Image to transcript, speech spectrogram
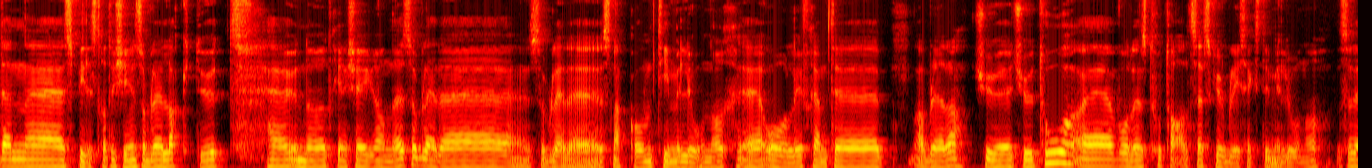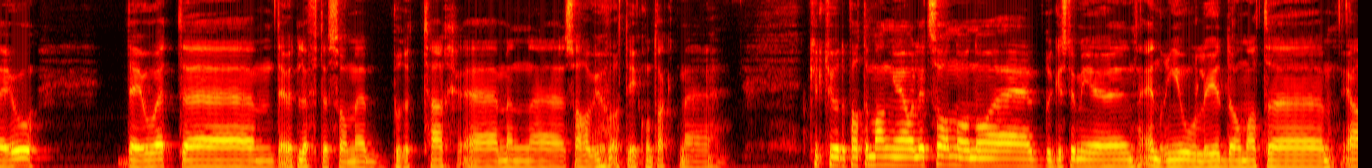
den uh, spillstrategien som ble lagt ut under Trine Skei Grande, så ble det, så det snakk om ti millioner årlig frem til hva ble det da, 2022, hvor det totalt sett skulle bli 60 millioner. Så det er jo det er, et, eh, det er jo et, løfte som er brutt her, eh, men eh, så har vi jo vært i kontakt med Kulturdepartementet og litt sånn, og nå brukes det mye endring i ordlyd om at ja,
